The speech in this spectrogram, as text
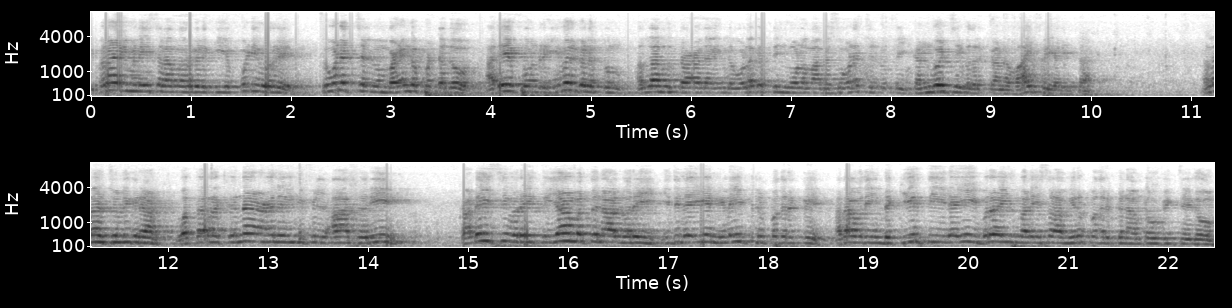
இப்ராஹிம் அலி இஸ்லாம் அவர்களுக்கு எப்படி ஒரு சுவன செல்வம் வழங்கப்பட்டதோ அதே போன்று இவர்களுக்கும் அல்லாஹு தாலா இந்த உலகத்தின் மூலமாக சுவன செல்வத்தை கன்வெர்ட் செய்வதற்கான வாய்ப்பை அளித்தார். அல்லாஹ் சொல்லுகிறான் கடைசி வரை கியாமத்து நாள் வரை இதிலேயே நிலைத்திருப்பதற்கு அதாவது இந்த கீர்த்தியிலேயே இப்ராஹிம் அலிஸ்லாம் இருப்பதற்கு நாம் தௌபிக் செய்தோம்.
